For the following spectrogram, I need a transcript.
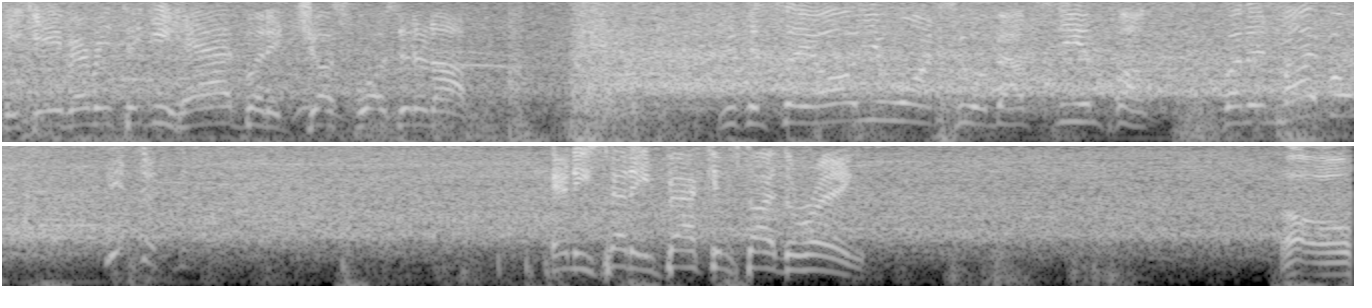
He gave everything he had, but it just wasn't enough. You can say all you want to about CM Punk, but in my book, he's just... And he's heading back inside the ring. Uh-oh.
